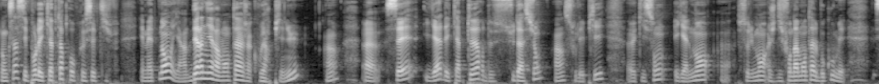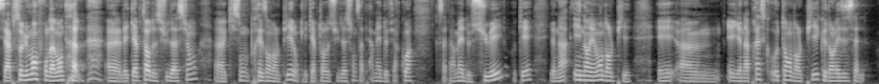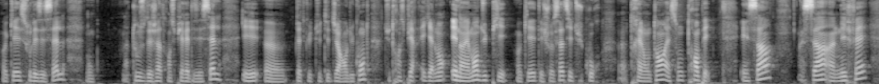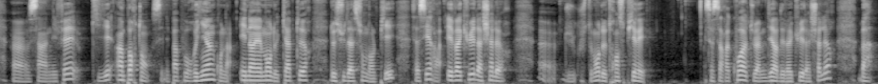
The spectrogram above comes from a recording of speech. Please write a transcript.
Donc ça, c'est pour les capteurs proprioceptifs. Et maintenant, il y a un dernier avantage à courir pieds nus. Hein, euh, c'est il y a des capteurs de sudation hein, sous les pieds euh, qui sont également euh, absolument, je dis fondamental beaucoup, mais c'est absolument fondamental. les capteurs de sudation qui sont présents dans le pied, donc les capteurs de sudation, ça permet de faire quoi? Ça permet de suer, ok? Il y en a énormément dans le pied et, et il y en a presque autant dans le pied que dans les aisselles, ok? Sous les aisselles, donc on a tous déjà transpiré des aisselles et euh, peut-être que tu t'es déjà rendu compte, tu transpires également énormément du pied. Ok, tes chaussettes, si tu cours euh, très longtemps, elles sont trempées. Et ça, ça a un effet, euh, ça a un effet qui est important. Ce n'est pas pour rien qu'on a énormément de capteurs de sudation dans le pied. Ça sert à évacuer la chaleur, justement de transpirer. Ça sert à quoi Tu vas me dire d'évacuer la chaleur? Bah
